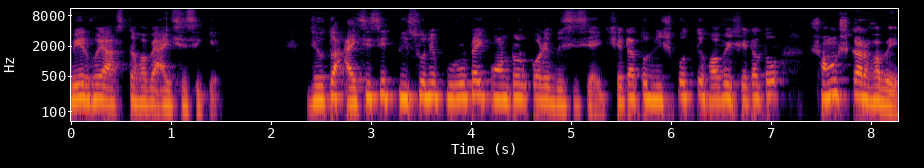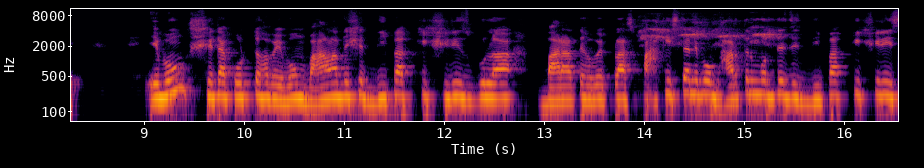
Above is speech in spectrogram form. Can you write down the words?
বের হয়ে আসতে হবে আইসিসিকে যেহেতু আইসিসির পিছনে পুরোটাই কন্ট্রোল করে বিসিসিআই সেটা তো নিষ্পত্তি হবে, সেটা তো সংস্কার হবে। এবং সেটা করতে হবে এবং বাংলাদেশের দ্বিপাক্ষিক সিরিজগুলা বাড়াতে হবে প্লাস পাকিস্তান এবং ভারতের মধ্যে যে দ্বিপাক্ষিক সিরিজ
